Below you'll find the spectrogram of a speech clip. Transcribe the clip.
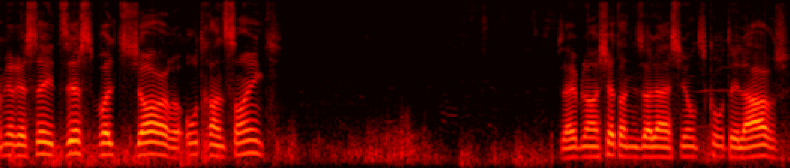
premier essai, 10 voltigeurs au 35. Vous avez Blanchette en isolation du côté large,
